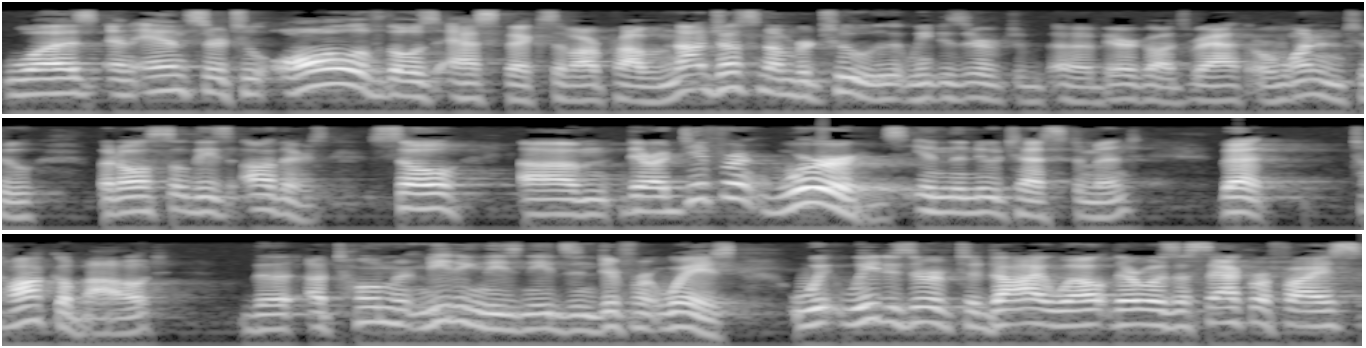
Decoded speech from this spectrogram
was an answer to all of those aspects of our problem. Not just number two, that we deserve to uh, bear God's wrath, or one and two, but also these others. So um, there are different words in the New Testament that talk about the atonement meeting these needs in different ways. We, we, deserve to die. Well, there was a sacrifice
